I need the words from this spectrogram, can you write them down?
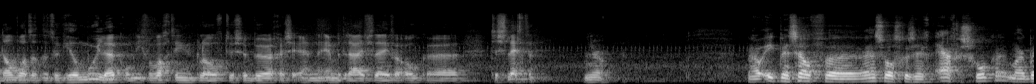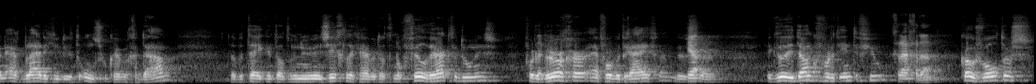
dan wordt het natuurlijk heel moeilijk om die verwachtingenkloof tussen burgers en, en bedrijfsleven ook te slechten. Ja. Nou, ik ben zelf, zoals gezegd, erg geschrokken, maar ik ben erg blij dat jullie het onderzoek hebben gedaan. Dat betekent dat we nu inzichtelijk hebben dat er nog veel werk te doen is. Voor de burger en voor bedrijven. Dus ja. uh, ik wil je danken voor het interview. Graag gedaan. Koos Wolters,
